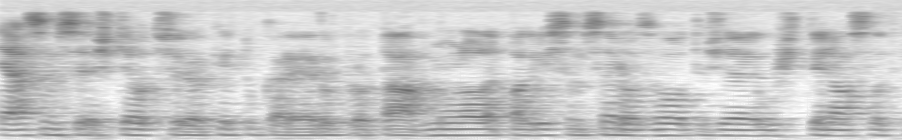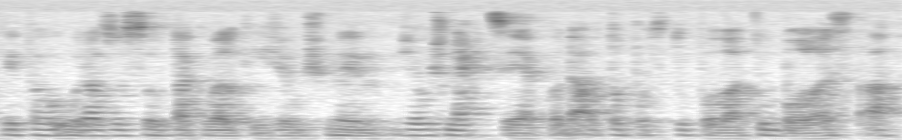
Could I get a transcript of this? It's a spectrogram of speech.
já jsem si ještě o tři roky tu kariéru protáhnul, ale pak když jsem se rozhodl, že už ty následky toho úrazu jsou tak velký, že už, mi, že už nechci jako dál to podstupovat, tu bolest a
